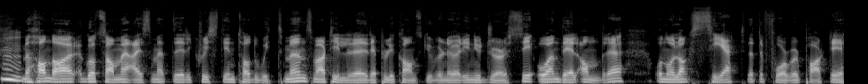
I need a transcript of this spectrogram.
Mm. Men han da har gått sammen med ei som heter Kristin Todd Whitman, som er tidligere republikansk guvernør i New Jersey, og en del andre, og nå lansert dette Forward Party.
